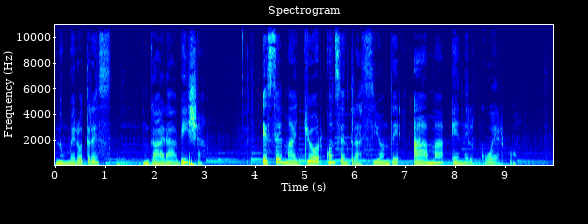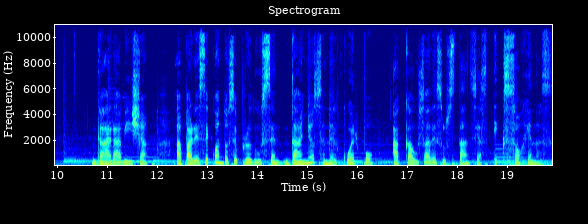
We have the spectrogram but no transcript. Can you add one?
Número 3. Garavisha es el mayor concentración de ama en el cuerpo. Garavisha aparece cuando se producen daños en el cuerpo a causa de sustancias exógenas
